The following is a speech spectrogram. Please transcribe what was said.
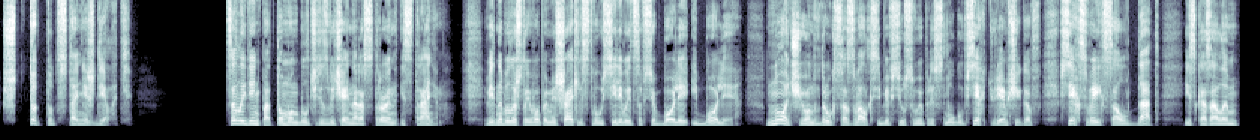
«Что тут станешь делать?» Целый день потом он был чрезвычайно расстроен и странен. Видно было, что его помешательство усиливается все более и более. Ночью он вдруг созвал к себе всю свою прислугу, всех тюремщиков, всех своих солдат и сказал им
